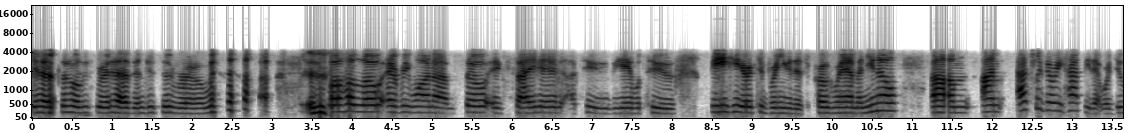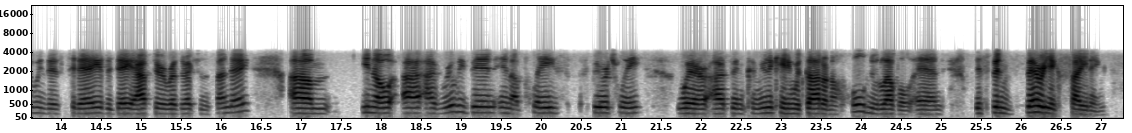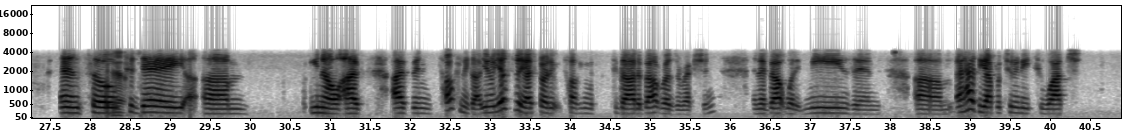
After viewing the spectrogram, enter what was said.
yes, the Holy Spirit has entered the room. well, hello, everyone. I'm so excited to be able to be here to bring you this program. And, you know, um, I'm actually very happy that we're doing this today, the day after Resurrection Sunday. Um, you know, I, I've really been in a place spiritually where I've been communicating with God on a whole new level, and it's been very exciting. And so Yes. today, um, you know, I've I've been talking to God. You know, yesterday I started talking with, to God about resurrection and about what it means, and um, I had the opportunity to watch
